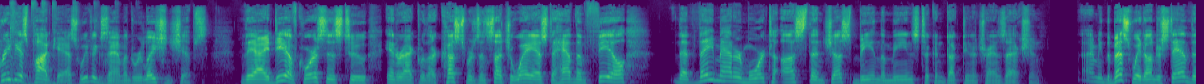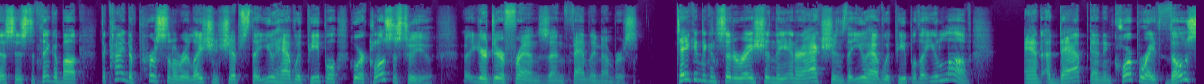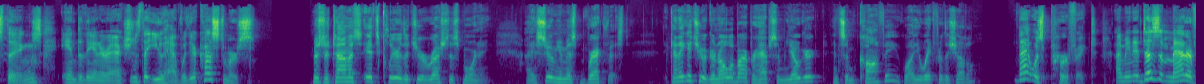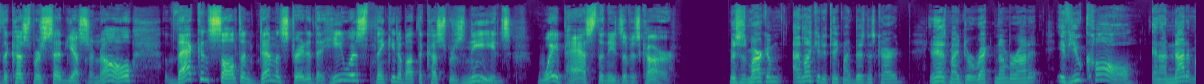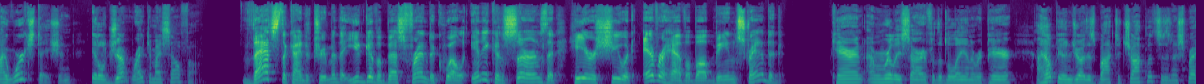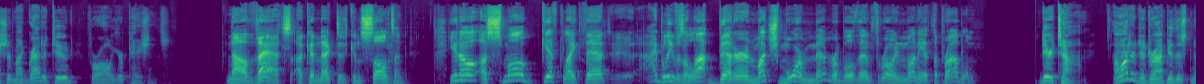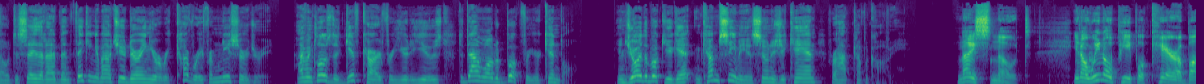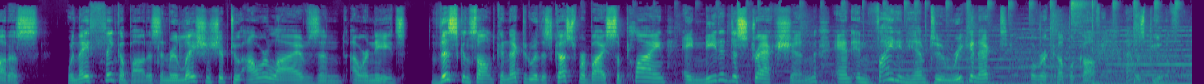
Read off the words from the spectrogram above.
previous podcasts, we've examined relationships. The idea, of course, is to interact with our customers in such a way as to have them feel that they matter more to us than just being the means to conducting a transaction. I mean, the best way to understand this is to think about the kind of personal relationships that you have with people who are closest to you, uh, your dear friends and family members. Take into consideration the interactions that you have with people that you love and adapt and incorporate those things into the interactions that you have with your customers. Mr. Thomas, it's clear that you're rushed this morning. I assume you missed breakfast. Can I get you a granola bar, perhaps some yogurt, and some coffee while you wait for the shuttle? That was perfect. I mean, it doesn't matter if the customer said yes or no. That consultant demonstrated that he was thinking about the customer's needs, way past the needs of his car. Mrs. Markham, I'd like you to take my business card. It has my direct number on it. If you call and I'm not at my workstation, it'll jump right to my cell phone. That's the kind of treatment that you'd give a best friend to quell any concerns that he or she would ever have about being stranded. Karen, I'm really sorry for the delay in the repair. I hope you enjoy this box of chocolates as an expression of my gratitude for all your patience. Now that's a connected consultant. You know, a small gift like that, I believe, is a lot better and much more memorable than throwing money at the problem. Dear Tom, I wanted to drop you this note to say that I've been thinking about you during your recovery from knee surgery. I've enclosed a gift card for you to use to download a book for your Kindle. Enjoy the book you get and come see me as soon as you can for a hot cup of coffee. Nice note. You know, we know people care about us when they think about us in relationship to our lives and our needs. This consultant connected with his customer by supplying a needed distraction and inviting him to reconnect over a cup of coffee. That was beautiful.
